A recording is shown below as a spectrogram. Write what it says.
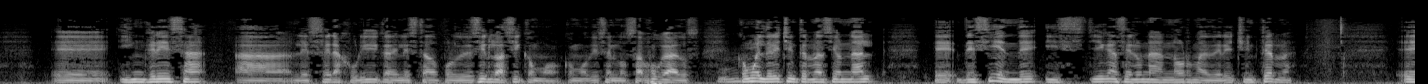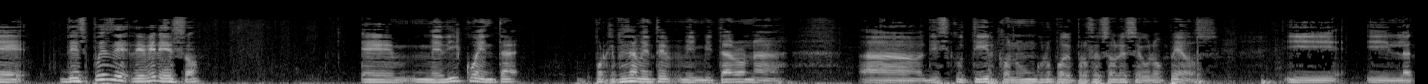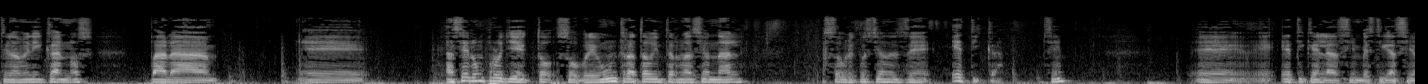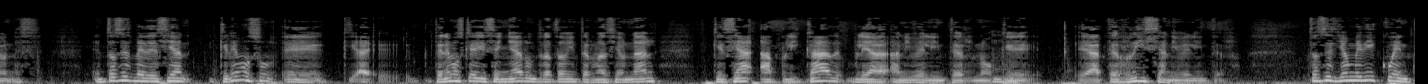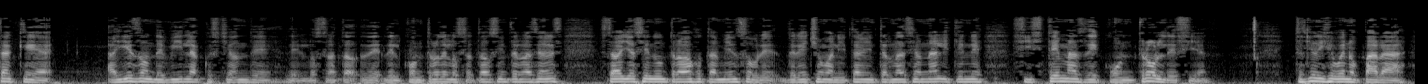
eh, ingresa a la esfera jurídica del Estado, por decirlo así como, como dicen los abogados, cómo el derecho internacional eh, desciende y llega a ser una norma de derecho interna. Eh, después de, ver eso, eh, me di cuenta, porque precisamente me invitaron a, discutir con un grupo de profesores europeos y, y latinoamericanos para eh, hacer un proyecto sobre un tratado internacional sobre cuestiones de ética, ¿sí? Eh, ética en las investigaciones. Entonces me decían, queremos eh, tenemos que diseñar un tratado internacional que sea aplicable a, nivel interno, que aterrice a nivel interno. Entonces yo me di cuenta que ahí es donde vi la cuestión de, los tratados, del control de los tratados internacionales. Estaba yo haciendo un trabajo también sobre derecho humanitario internacional y tiene sistemas de control, decían. Entonces yo dije, bueno, para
